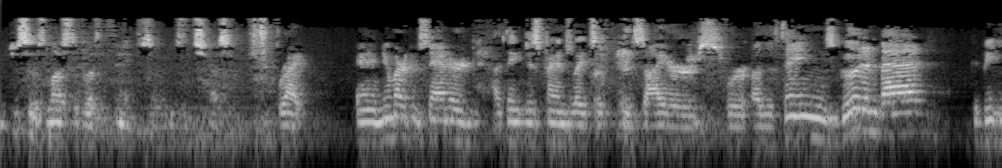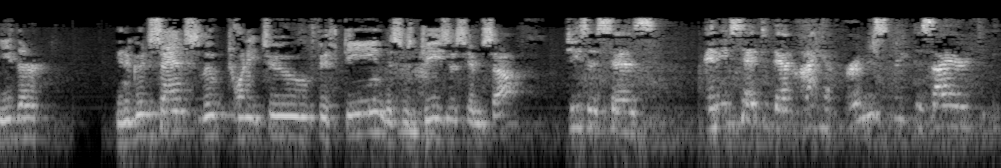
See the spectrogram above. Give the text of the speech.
It just says lust of other things, so it isn't specific. Right. And New American Standard, I think just translates it desires for other things, good and bad, could be either. In a good sense, Luke 22, 15, this is Jesus himself. Jesus says, and he said to them, I have earnestly desired to eat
